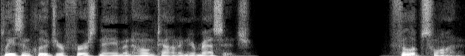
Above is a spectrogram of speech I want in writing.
Please include your first name and hometown in your message. Phillip Swann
